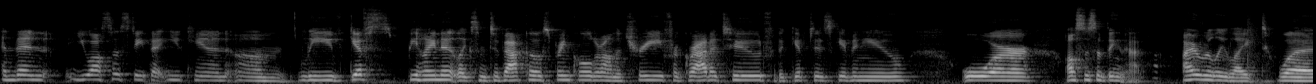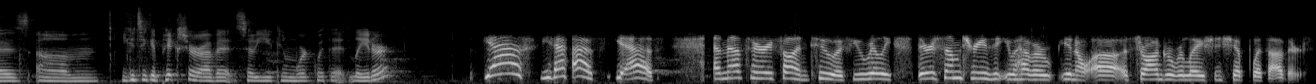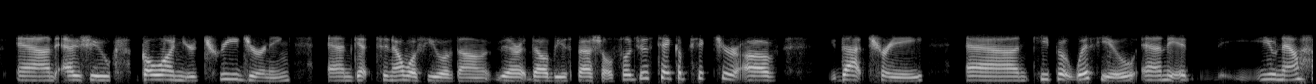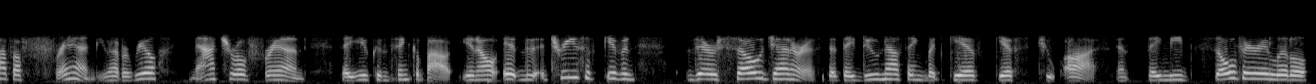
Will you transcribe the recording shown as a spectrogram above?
And then you also state that you can um, leave gifts behind it, like some tobacco sprinkled around the tree for gratitude for the gift it's given you. Or also something that I really liked was um, you can take a picture of it so you can work with it later. Yes, yes, yes. And that's very fun too. If you really, there are some trees that you have a, you know, a, a stronger relationship with others and as you go on your tree journey and get to know a few of them, they'll be special. So just take a picture of that tree and keep it with you, and it you now have a friend. You have a real natural friend that you can think about. You know, it, the trees have given. They're so generous that they do nothing but give gifts to us, and they need so very little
